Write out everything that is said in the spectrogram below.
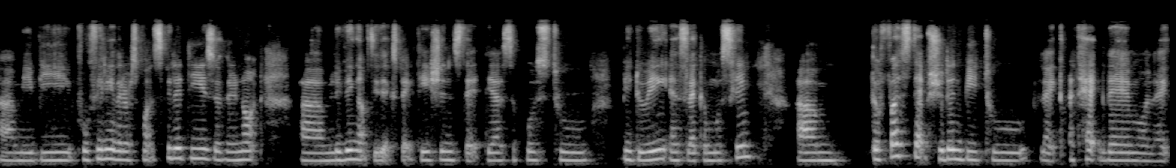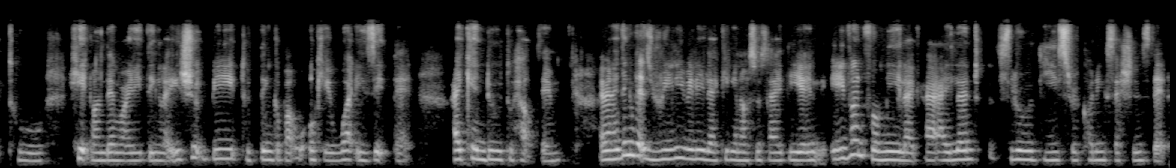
uh, maybe fulfilling the responsibilities or they're not um, living up to the expectations that they are supposed to be doing as like a Muslim, um, the first step shouldn't be to like attack them or like to hate on them or anything. Like it should be to think about, okay, what is it that I can do to help them? I mean, I think that's really, really lacking in our society. And even for me, like I, I learned through these recording sessions that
